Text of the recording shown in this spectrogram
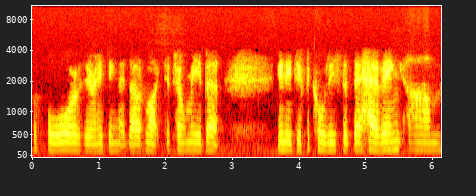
before, is there anything that they would like to tell me about any difficulties that they're having. Um,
